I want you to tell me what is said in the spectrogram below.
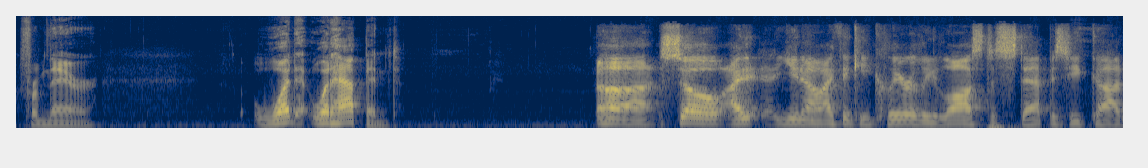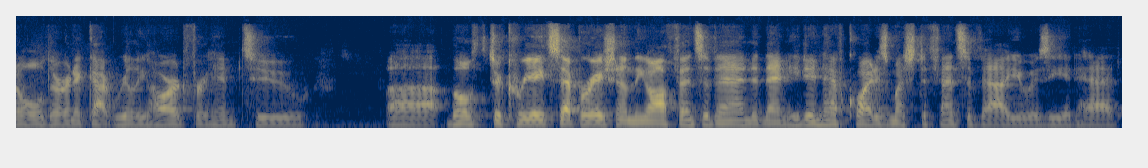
from there. What what happened? Uh, so I, you know, I think he clearly lost a step as he got older, and it got really hard for him to uh, both to create separation on the offensive end, and then he didn't have quite as much defensive value as he had had.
